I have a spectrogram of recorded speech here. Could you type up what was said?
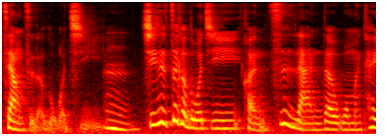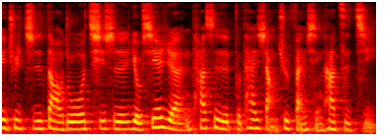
这样子的逻辑？嗯，其实这个。逻辑很自然的，我们可以去知道说，其实有些人他是不太想去反省他自己，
